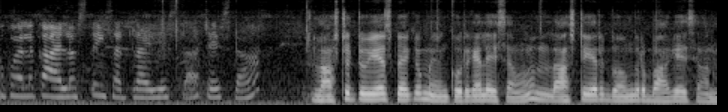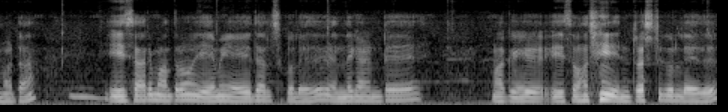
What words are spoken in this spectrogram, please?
ఒకవేళ కాయలు వస్తే ఈసారి ట్రై చేస్తా చేస్తా. లాస్ట్ టూ ఇయర్స్ బ్యాక్ మేము కూరగాయలు వేసాము. లాస్ట్ ఇయర్ గోంగూర బాగా వేసాం అనమాట ఈసారి మాత్రం ఏమీ వేయదలుచుకోలేదు. ఎందుకంటే మాకు ఈ- సంవత్సరం ఇంట్రెస్ట్ కూడా లేదు.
